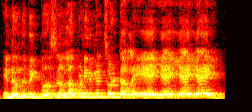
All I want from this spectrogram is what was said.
என்ன வந்து பிக் பாஸ் நல்லா பண்ணிருக்குன்னு சொல்லிட்டார்ல. ஏய் ஏ ஏ ஏய்.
